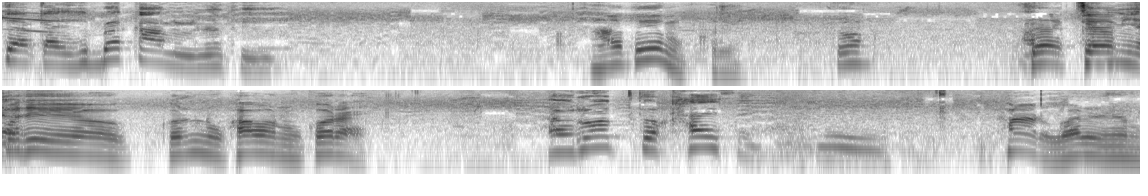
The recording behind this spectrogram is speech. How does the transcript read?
ત્યાં કાંઈ બકાલું નથી. હા તો એમ કરી તો? પછી ઘરનું ખાવાનું કરાય. રોજ તો ખાય છે. સારું વારે એમ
